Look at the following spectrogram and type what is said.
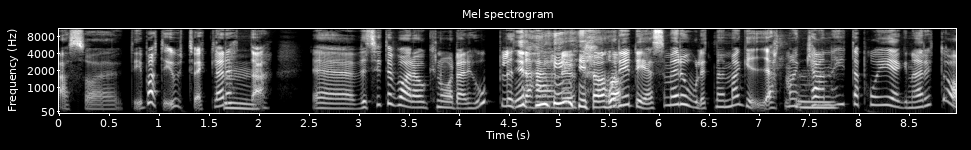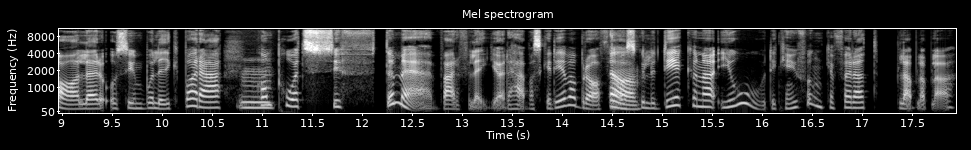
Alltså, det är bara att utveckla Mm. detta. Eh, vi sitter bara och knådar ihop lite här nu. Ja. Och det är det som är roligt med magi, att man kan Mm. hitta på egna ritualer och symbolik. Bara Mm. kom på ett syfte med varför lägger jag det här? Vad ska det vara bra för? Ja. Vad skulle det kunna... Jo, det kan ju funka för att bla bla bla.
